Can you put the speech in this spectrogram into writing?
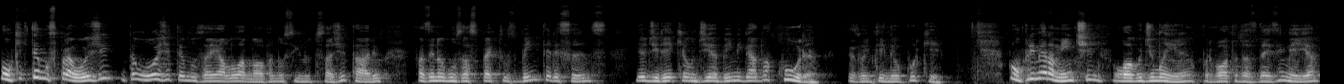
Bom, o que, que temos para hoje? Então hoje temos aí a lua nova no signo de Sagitário, fazendo alguns aspectos bem interessantes. E eu diria que é um dia bem ligado à cura. Vocês vão entender o porquê. Bom, primeiramente, logo de manhã, por volta das 10h30,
